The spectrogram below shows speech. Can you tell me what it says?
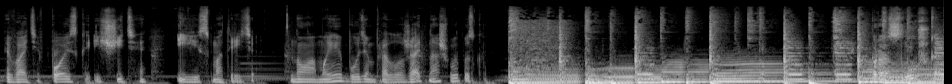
вбивайте в поиск, ищите и смотрите. Ну а мы будем продолжать наш выпуск. Прослушка.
